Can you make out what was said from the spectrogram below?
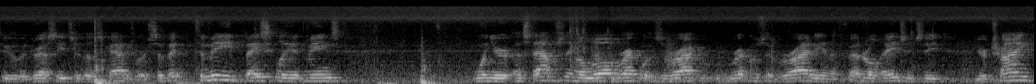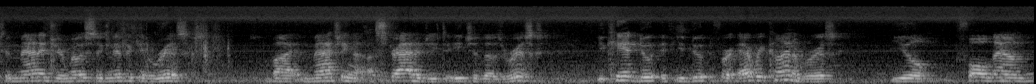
to address each of those categories. So to me, basically, it means when you're establishing a law of requisite variety in a federal agency, you're trying to manage your most significant risks by matching a, strategy to each of those risks. You can't do it, if you do it for every kind of risk, you'll fall down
